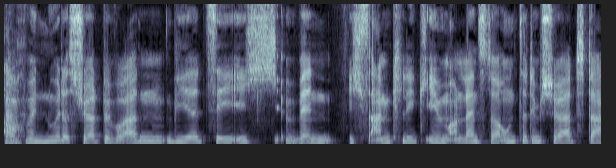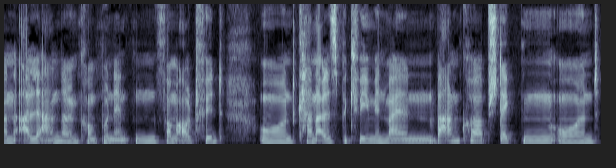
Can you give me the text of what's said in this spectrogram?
auch wenn nur das Shirt beworben wird, sehe ich, wenn ich es anklicke im Online-Store unter dem Shirt, dann alle anderen Komponenten vom Outfit und kann alles bequem in meinen Warenkorb stecken und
